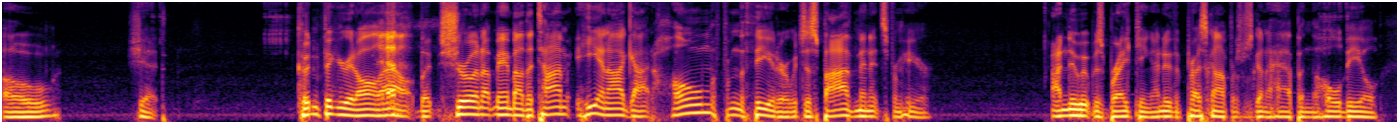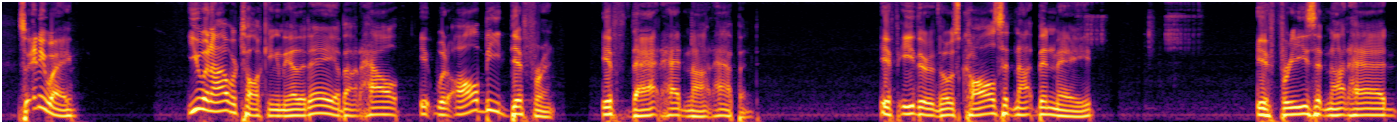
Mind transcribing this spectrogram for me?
"Oh, shit." Couldn't figure it all Yeah. out, but sure enough, man, by the time he and I got home from the theater, which is five minutes from here, I knew it was breaking. I knew the press conference was going to happen, the whole deal. So, anyway, you and I were talking the other day about how it would all be different if that had not happened. If either those calls had not been made, if Freeze had not had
